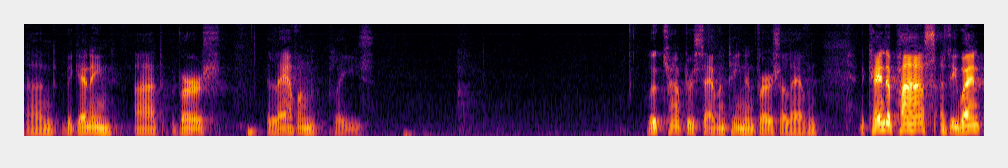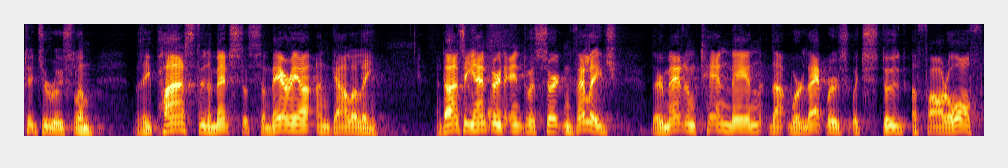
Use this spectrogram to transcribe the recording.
and beginning at verse 11, please. Luke chapter 17 and verse 11. And it came to pass as he went to Jerusalem that he passed through the midst of Samaria and Galilee. And as he entered into a certain village, there met him ten men that were lepers, which stood afar off.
